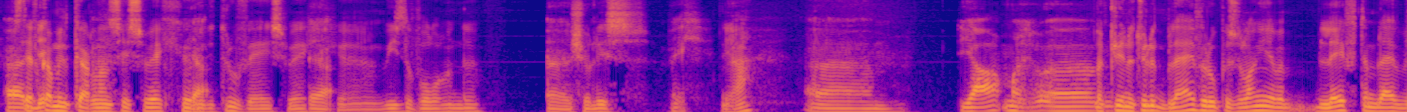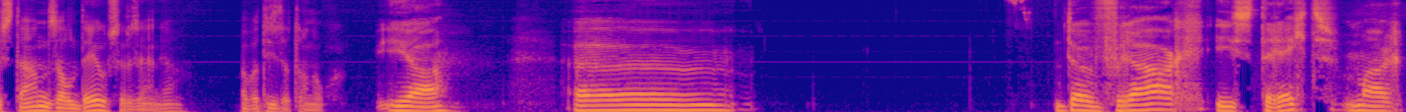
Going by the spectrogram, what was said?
eh, Stef Camille Carlans is weg, Ja. Rudy Trouvé is weg. Ja. eh, wie is de volgende? eh, Jolis weg. Ja, Ehm, ja, maar dan kun je natuurlijk blijven roepen. Zolang je leeft en blijft bestaan, zal Deus er zijn. Ja. Maar wat is dat dan nog? ja. Eh, De vraag is terecht, maar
